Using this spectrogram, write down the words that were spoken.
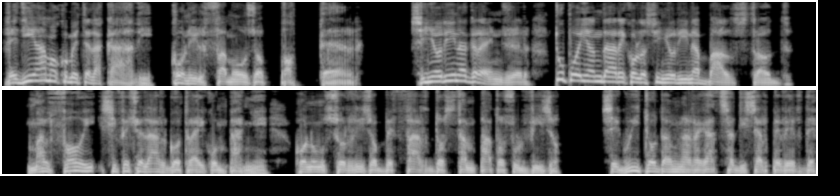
Vediamo come te la cavi con il famoso Potter. Signorina Granger, tu puoi andare con la signorina Balstrode. Malfoy si fece largo tra i compagni, con un sorriso beffardo stampato sul viso, seguito da una ragazza di serpeverde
